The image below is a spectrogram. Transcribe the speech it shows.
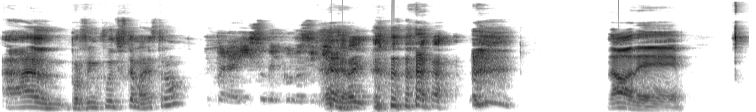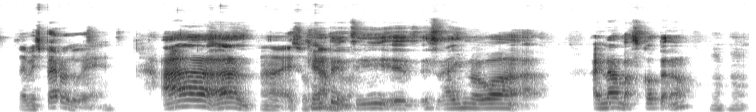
Ah, ¿por fin fuiste maestro? paraíso del Ay, conocimiento. caray. No, de, de mis perros, güey. ah, ah, Ah, es un gente, cambio. sí, es, es, hay nueva, hay nueva mascota, ¿no?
